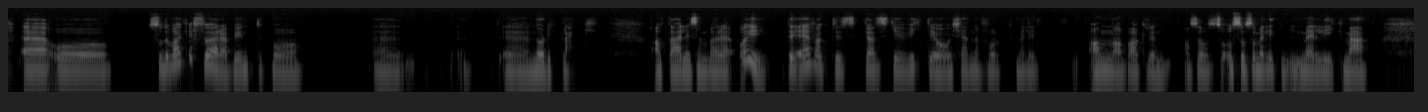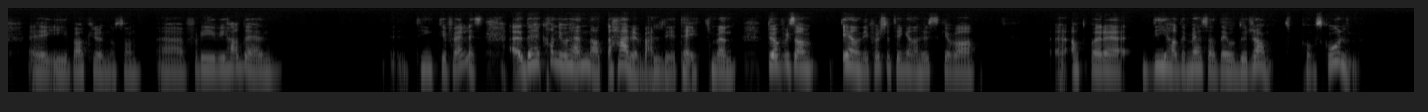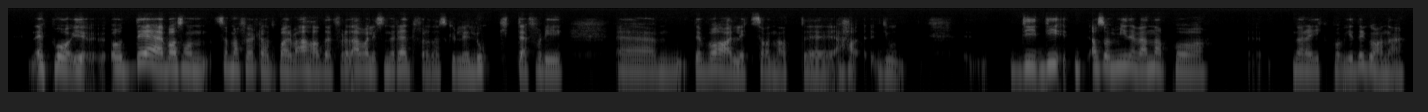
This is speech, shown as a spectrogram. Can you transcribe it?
Uh, og, så det var ikke før jeg begynte på Nordic Black at jeg liksom bare Oi, det er faktisk ganske viktig å kjenne folk med litt annen bakgrunn, altså, også som er litt mer lik meg i bakgrunnen og sånn. fordi vi hadde en ting til felles. Eh, det kan jo hende at det her er veldig teit, men du har for eksempel, en av de første tingene jeg husker, var eh, at bare de hadde med seg deodorant på skolen. På, og det var sånn som jeg følte at bare jeg hadde, for jeg var litt sånn redd for at jeg skulle lukte, fordi det var litt sånn at uh, jo, de, de, altså mine venner på når jeg gikk på videregående,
